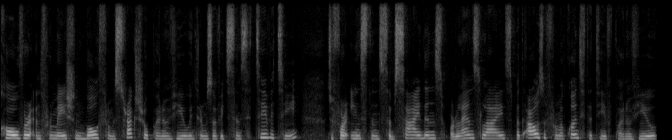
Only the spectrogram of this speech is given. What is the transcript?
cover and formation both from a structural point of view in terms of its sensitivity to, for instance, subsidence or landslides, but also from a quantitative point of view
